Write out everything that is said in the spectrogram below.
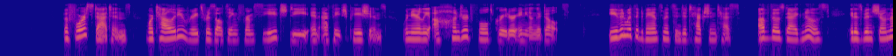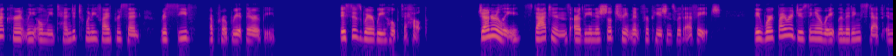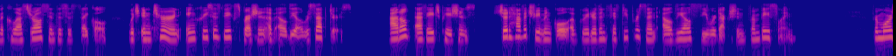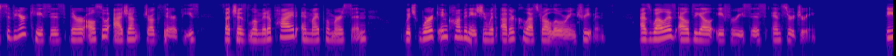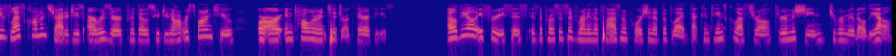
Before statins, mortality rates resulting from CHD in FH patients were nearly 100-fold greater in young adults. Even with advancements in detection tests of those diagnosed, it has been shown that currently only 10 to 25% receive appropriate therapy. This is where we hope to help. Generally, statins are the initial treatment for patients with FH. They work by reducing a rate limiting step in the cholesterol synthesis cycle, which in turn increases the expression of LDL receptors. Adult FH patients should have a treatment goal of greater than 50% LDL-C reduction from baseline. For more severe cases, there are also adjunct drug therapies, such as lomitapide and mipomersen, which work in combination with other cholesterol lowering treatments, as well as LDL apheresis and surgery. These less common strategies are reserved for those who do not respond to or are intolerant to drug therapies. LDL apheresis is the process of running the plasma portion of the blood that contains cholesterol through a machine to remove LDL.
